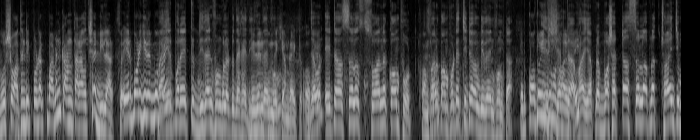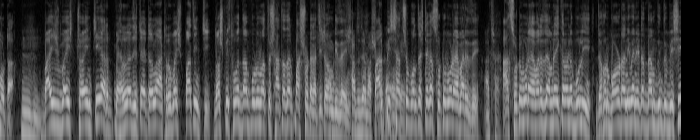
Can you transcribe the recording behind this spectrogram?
অবশ্যই অথেন্টিক প্রোডাক্ট পাবেন কারণ তারা হচ্ছে ডিলার তো এরপরে কি দেখব ভাই এরপরে একটু ডিজাইন ফোমগুলো একটু দেখাই দিই। Foam foam। দেখি আমরা একটু. যেমন এটা হচ্ছে হলো সোয়ানের কমফোর্ট Comfort। সোয়ান কমফোর্টের চিটাং ডিজাইন ফোমটা এর কত ইঞ্চি মোটা হয় ভাই? আপনার বসারটা হচ্ছে হলো আপনার ছয় ইঞ্চি মোটা বাইশ বাইশ ছয় ইঞ্চি আর হেলনা যেটা এটা হলো আঠারো বাইশ পাঁচ ইঞ্চি। দশ পিস ফোমের দাম পড়বে মাত্র সাত হাজার পাঁচশো টাকা চিটাং ডিজাইন পার পিস সাতশো পঞ্চাশ টাকা ছোট বড় অ্যাভারেজে আচ্ছা। আর ছোট বড় অ্যাভারেজে আমরা এই কারণে বলি যখন বড়টা নেবেন এটার দাম কিন্তু বেশি।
